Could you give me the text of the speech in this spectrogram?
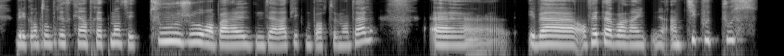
mais quand on prescrit un traitement, c'est toujours en parallèle d'une thérapie comportementale. Euh, et ben, en fait, avoir un, un, petit coup de pouce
